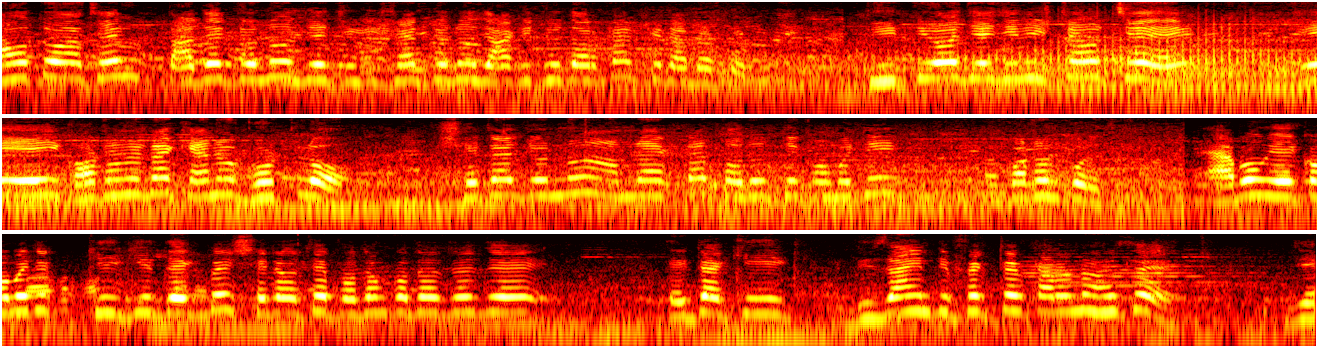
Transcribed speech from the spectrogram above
আহত আছেন, তাদের জন্য যে চিকিৎসার জন্য যা কিছু দরকার, সেটা আমরা করব। তৃতীয় যে জিনিসটা হচ্ছে যে এই ঘটনাটা কেন ঘটলো, সেটার জন্য আমরা একটা তদন্তি কমিটি গঠন করেছি। এবং এই কমিটি কি কি দেখবে, সেটা হচ্ছে প্রথম কথা হচ্ছে যে এটা কি ডিজাইন ডিফেক্টের কারণে হয়েছে? যে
